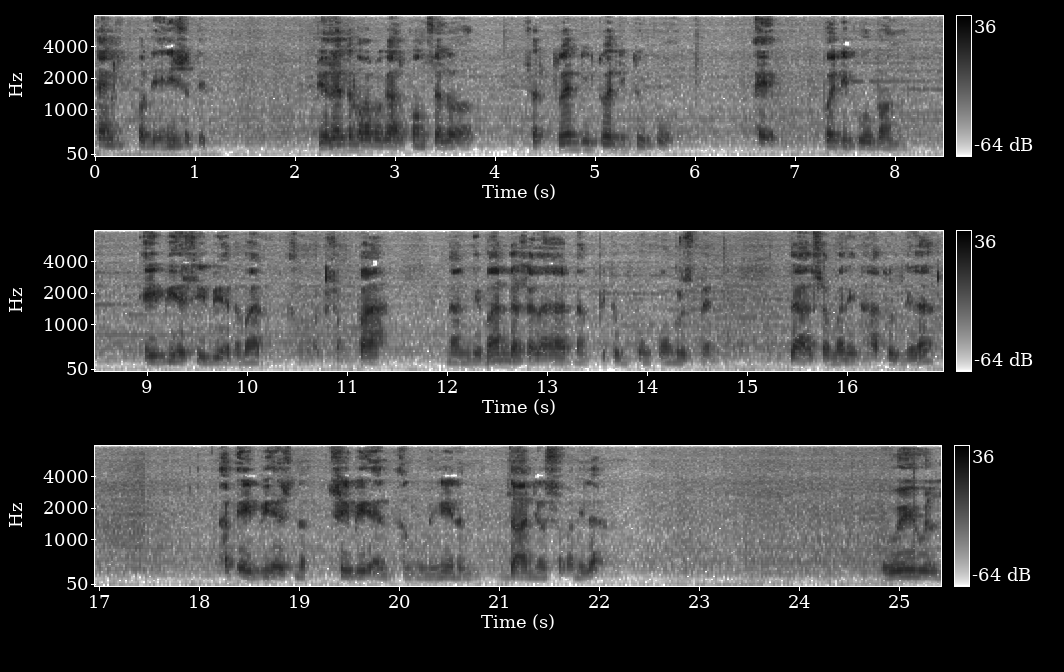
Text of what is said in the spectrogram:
Thanks for the initiative. Violeta Macapagal, Pong Salo, sa 2022 po, eh, pwede po bang ABS-CBN naman ang magsampa ng demanda sa lahat ng 70 congressmen dahil sa maling nila at ABS na CBN ang humingi ng danyo sa kanila. We will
